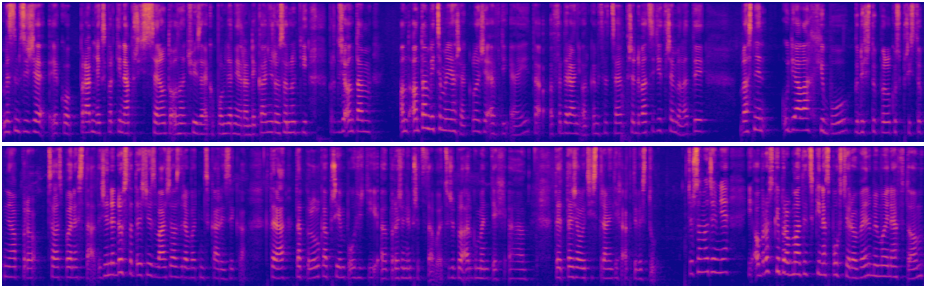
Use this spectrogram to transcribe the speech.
myslím si, že jako právní experti napříč scénou to označují za jako poměrně radikální rozhodnutí, protože on tam On, on tam víceméně řekl, že FDA, ta federální organizace, před 23 lety vlastně udělala chybu, když tu pilulku zpřístupnila pro celé Spojené státy, že nedostatečně zvážila zdravotnická rizika, která ta pilulka příjem použití eh, pro ženy představuje, což byl argument těch, eh, té, té žalující strany těch aktivistů. Což samozřejmě je obrovsky problematický na spoustě rovin, mimo jiné v tom,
